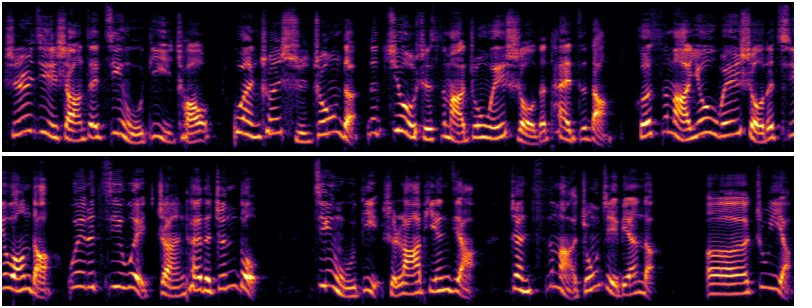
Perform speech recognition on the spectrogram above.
实际上，在晋武帝朝贯穿始终的，那就是司马衷为首的太子党和司马攸为首的齐王党为了继位展开的争斗。晋武帝是拉偏架，站司马衷这边的。呃，注意啊，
